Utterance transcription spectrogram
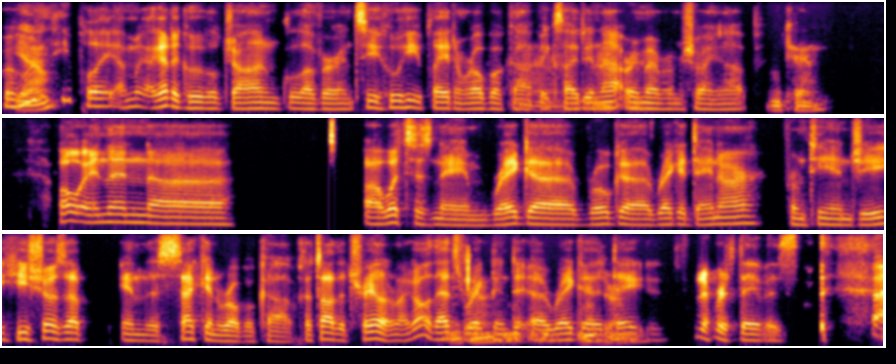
But who Yeah. did he play? I mean, I got to Google John Glover and see who he played in RoboCop because I do not Mm. remember him showing up. Okay. Oh, and then uh, uh, what's his name? Rega Roga Rega Danar from TNG. He shows up in the second RoboCop. I saw the trailer. I'm like, oh, that's Okay. Rega, uh, Rega Okay. Da- whatever his name is. All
